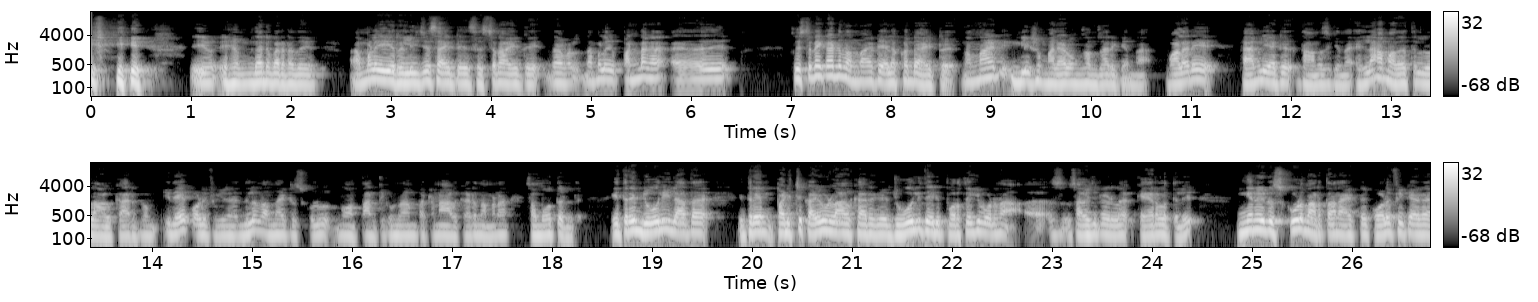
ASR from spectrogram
ഈ എന്താണ് പറയണത്? നമ്മൾ ഈ റിലീജിയസ് ആയിട്ട് സിസ്റ്ററായിട്ട് നമ്മൾ നമ്മൾ പണ്ടങ്ങനെ സിസ്റ്ററിനെക്കാട്ടും നന്നായിട്ട് എലക്വന്റ് ആയിട്ട് നന്നായിട്ട് ഇംഗ്ലീഷും മലയാളവും സംസാരിക്കുന്ന വളരെ ഫാമിലി ആയിട്ട് താമസിക്കുന്ന എല്ലാ മതത്തിലുള്ള ആൾക്കാർക്കും ഇതേ ക്വാളിഫിക്കേഷൻ ഇതിലും നന്നായിട്ട് സ്കൂൾ നടത്തിക്കൊണ്ടുപോകാൻ പറ്റുന്ന ആൾക്കാർ നമ്മുടെ സമൂഹത്തുണ്ട്. ഇത്രയും ജോലിയില്ലാത്ത ഇത്രയും പഠിച്ച് കഴിവുള്ള ആൾക്കാർക്ക് ജോലി തേടി പുറത്തേക്ക് പോകുന്ന സാഹചര്യമുള്ള കേരളത്തിൽ ഇങ്ങനെ ഒരു സ്കൂൾ നടത്താനായിട്ട് ക്വാളിഫൈഡ്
